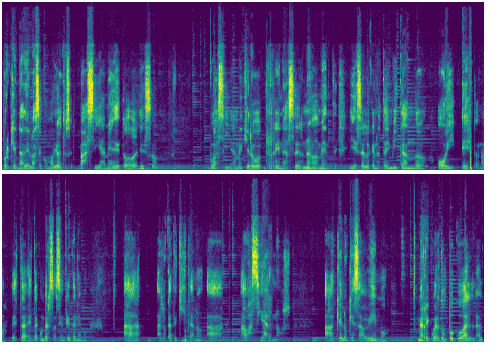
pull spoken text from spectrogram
porque nadie lo hace como yo. Entonces, vacíame de todo eso. Vacíame, quiero renacer nuevamente. Y eso es lo que nos está invitando hoy esto, ¿no? Esta, esta conversación que tenemos a, a los catequistas, ¿no? A, a, vaciarnos, a que lo que sabemos, me recuerda un poco al, al,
